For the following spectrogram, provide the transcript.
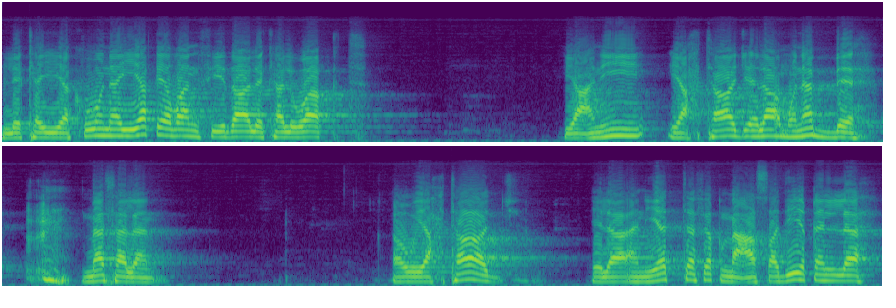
لكي يكون يقظا في ذلك الوقت يعني يحتاج إلى منبه مثلا أو يحتاج إلى أن يتفق مع صديق له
